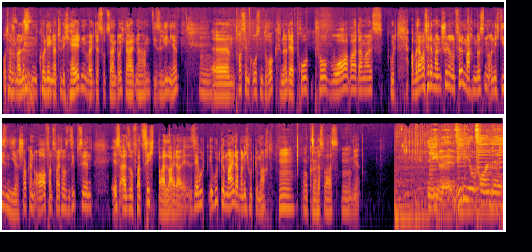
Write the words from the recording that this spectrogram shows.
unter Journalistenkollegen natürlich Helden, weil die das sozusagen durchgehalten haben, diese Linie. Ähm, trotzdem großen Druck, ne? Der Pro, Pro War war damals gut. Aber daraus hätte man einen schöneren Film machen müssen und nicht diesen hier. Shock and Awe von 2017 ist also verzichtbar leider. Sehr gut, gut gemeint, aber nicht gut gemacht. Hm, okay. Das war's von mir. Liebe Videofreunde,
